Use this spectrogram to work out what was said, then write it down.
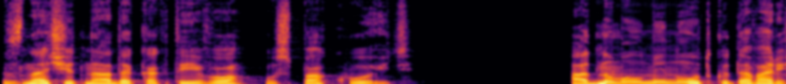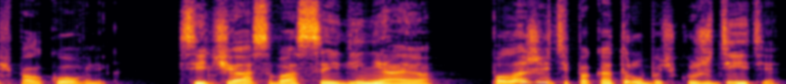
Значит, надо как-то его успокоить. Одну, мол, минутку, товарищ полковник. Сейчас вас соединяю. Положите пока трубочку, ждите.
